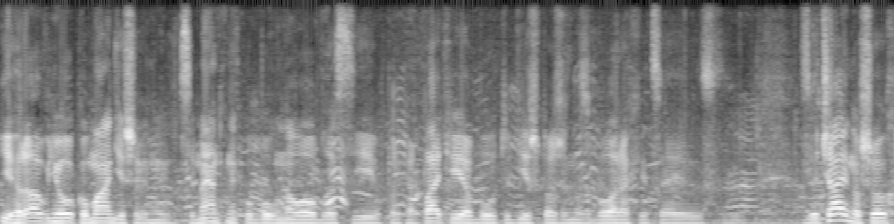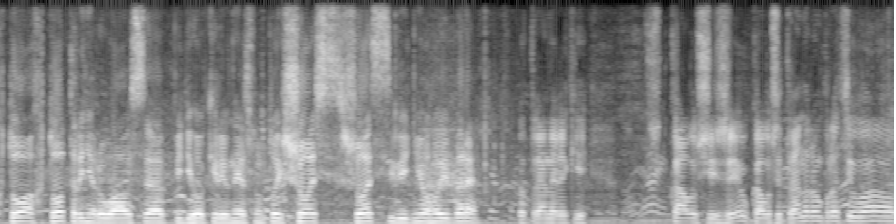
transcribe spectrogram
і грав в нього команді, що він і в цементнику був на області, і в Прикарпатті я був тоді ж теж на зборах. І це звичайно, що хто, хто тренувався під його керівництвом, той щось, щось від нього і бере. Тренер, який в Калуші жив, в Калуші тренером працював.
